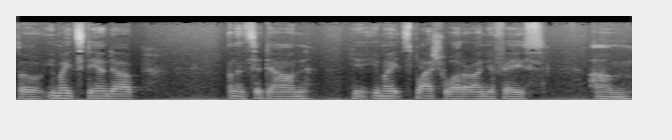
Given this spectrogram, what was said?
So you might stand up and then sit down. You, you might splash water on your face. Um,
